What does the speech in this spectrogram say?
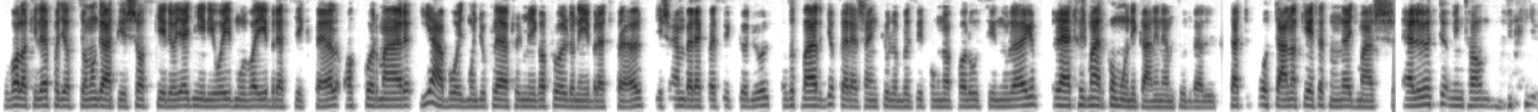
valaki lefagyasztja magát, és azt kéri, hogy egy millió év múlva ébresszék fel, akkor már hiába, hogy mondjuk lehet, hogy még a Földön ébred fel, és emberek veszik körül, azok már gyökeresen különbözni fognak valószínűleg. Lehet, hogy már kommunikálni nem tud velük. Tehát ott állnak értetlenül egymás előtt, mintha egy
